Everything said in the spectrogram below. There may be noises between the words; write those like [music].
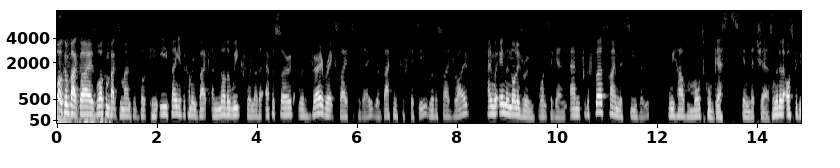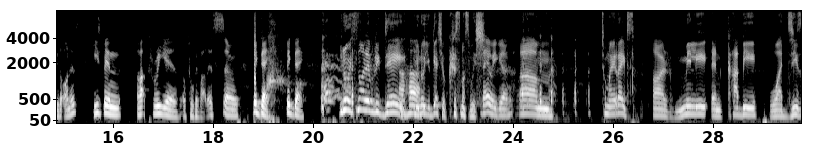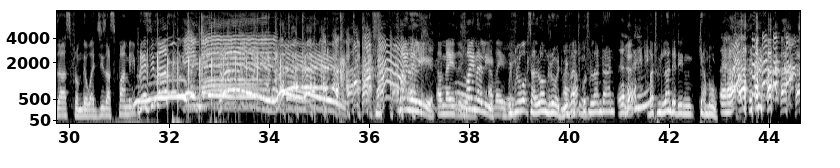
Welcome back, guys. Welcome back to mantalk.ke. Thank you for coming back another week for another episode. We're very, very excited today. We're back in Kafisi, Riverside Drive, and we're in the knowledge room once again. And for the first time this season, we have multiple guests in the chair. So I'm going to let Oscar do the honors. He's been about three years of talking about this. So big day, big day. You know, it's not every day, [laughs] Uh-huh. you know, you get your Christmas wish. There we go. Um, to my right are Milly and Kabi Wajesus from the Wajesus family. Praise Jesus! Hey! Hey! Hey! Finally! Amazing. Finally, Amazing. we've walked a long road. We've had to Uh-huh. go to London, but we landed in Kiambu,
